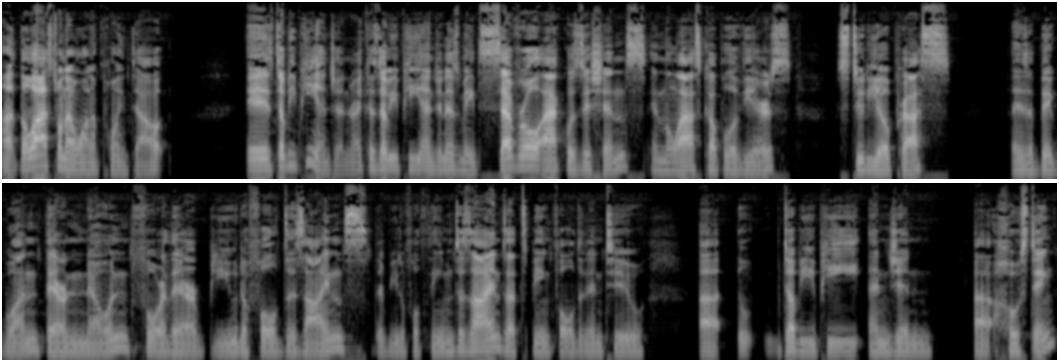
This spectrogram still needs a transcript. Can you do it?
Uh, the last one I want to point out is WP Engine, right? Because WP Engine has made several acquisitions in the last couple of years. Studio Press is a big one. They're known for their beautiful designs, their beautiful theme designs. That's being folded into uh, WP Engine uh, hosting.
